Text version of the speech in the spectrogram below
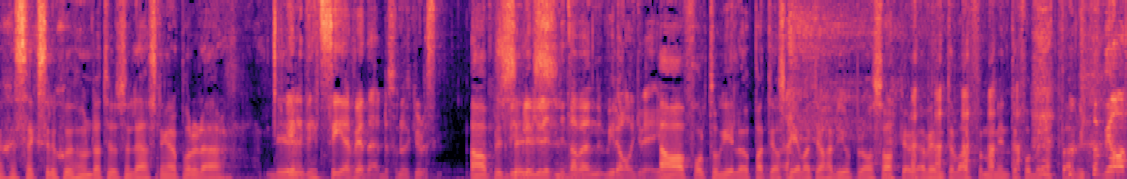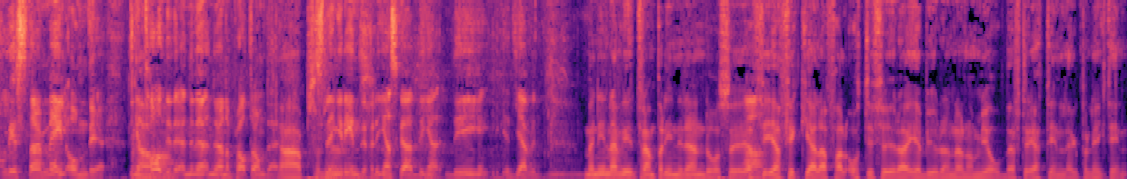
kanske 600 eller 700 000 läsningar på det där. Det Är det ditt CV där som du skulle... Ja, precis. Det blev ju lite, lite av en viral grej. Ja, folk tog illa upp att jag skrev att jag hade gjort bra saker. Jag vet inte varför man inte får berätta. Vi har- ett lyssnarmail om det. Vi kan Ja. ta det när vi pratar om det. Ja, absolut. Slänger in det, för det är ganska, det är, är ett jävligt... Men innan vi trampar in i den då, så Ja. jag, fi- jag fick i alla fall 84 erbjudanden om jobb efter ett inlägg på LinkedIn.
